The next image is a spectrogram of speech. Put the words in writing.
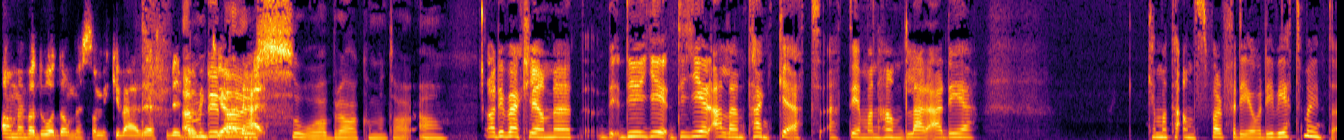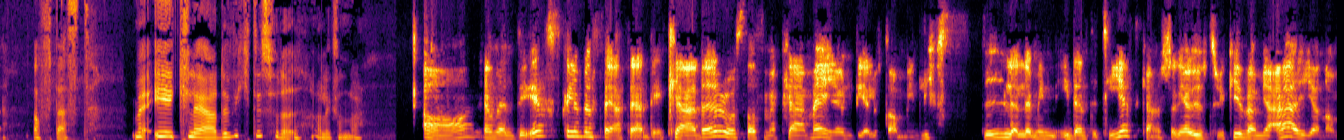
ja ah, men vadå, de är så mycket värre så vi ja, behöver inte göra det här. Det är så bra kommentar. Ja. Ja, det är verkligen, eh, det, det, ger, det ger alla en tanke att, att det man handlar, är det... Kan man ta ansvar för det? Och det vet man inte oftast. Men är kläder viktigt för dig, Alexandra? Ja, men det skulle jag vilja säga att det är. Det. Kläder och så som jag klär mig är en del av min livsstil eller min identitet kanske. Jag uttrycker ju vem jag är genom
